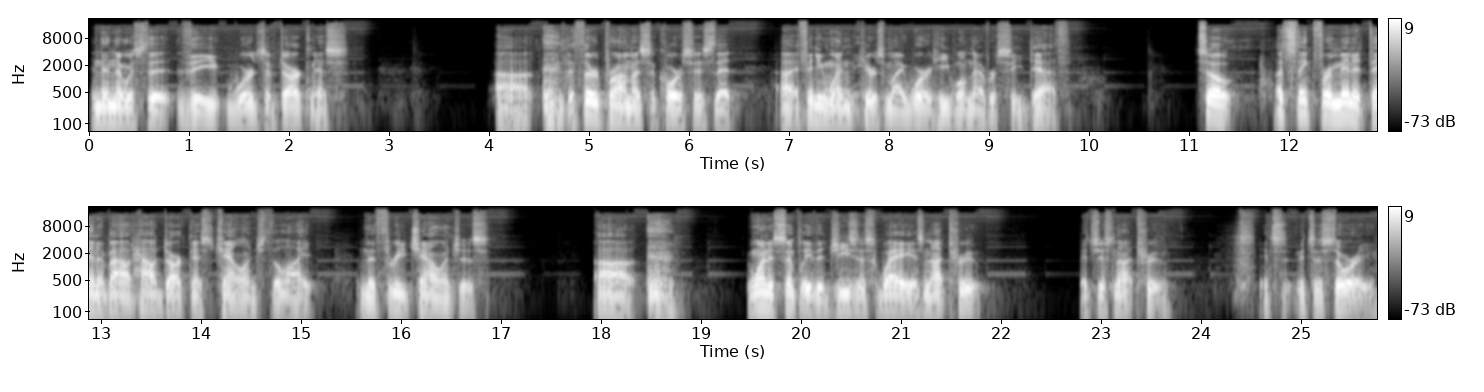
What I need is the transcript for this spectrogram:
And then there was the, the words of darkness. Uh, the third promise, of course, is that uh, if anyone hears my word, he will never see death. So let's think for a minute then about how darkness challenged the light and the three challenges. Uh, one is simply that Jesus' way is not true. It's just not true. It's, it's a story.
